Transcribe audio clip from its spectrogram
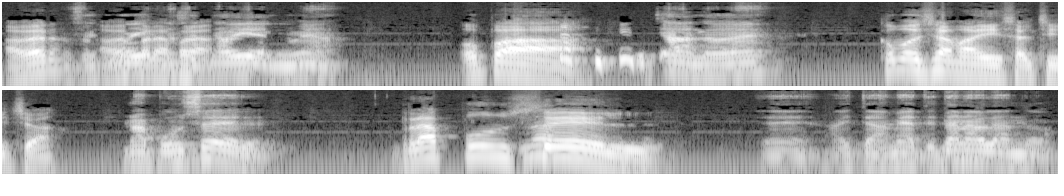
A ver, a está, ver, para, está viendo, mirá. Opa, Escuchando, ¿eh? ¿cómo se llama ahí, Salchicha? Rapunzel. Rapunzel. Eh, ahí está, mira, te están hablando.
